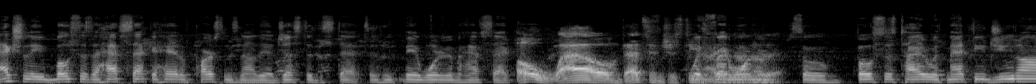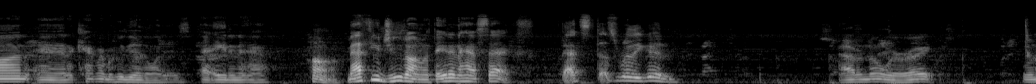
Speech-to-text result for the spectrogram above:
actually, Bosa's a half sack ahead of Parsons now. They adjusted the stats and he, they awarded him a half sack Oh wow, that's interesting. with I Fred did not know Warner. So Bosa's tied with Matthew Judon, and I can't remember who the other one is at eight and a half. Huh? Matthew Judon with eight and a half sacks. That's that's really good. Out of nowhere, right? Well, Um,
